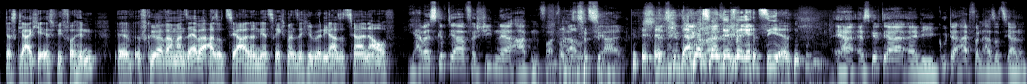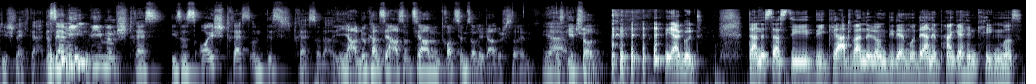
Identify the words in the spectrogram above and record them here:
das gleiche ist wie vorhin. Äh, früher war man selber asozial und jetzt regt man sich über die Asozialen auf. Ja, aber es gibt ja verschiedene Arten von, Von asozial. Da ja muss man differenzieren. Ja, es gibt ja äh, die gute Art von asozial und die schlechte Art. Das ist ja wie, wie mit dem Stress. Dieses Eustress und Distress oder so. Ja, und du kannst ja asozial und trotzdem solidarisch sein. Ja. Das geht schon. Ja, gut. Dann ist das die, die Gratwanderung, die der moderne Punker hinkriegen muss.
